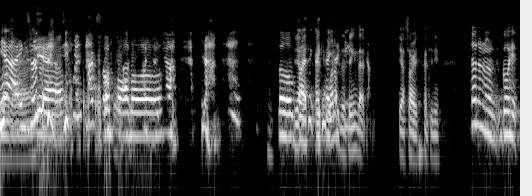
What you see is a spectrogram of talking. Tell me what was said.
yeah, it's just yeah. Like different types of uh, yeah, yeah. So yeah, I think I think I, one I, of the things that yeah, sorry, continue. No, no, no, go ahead.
